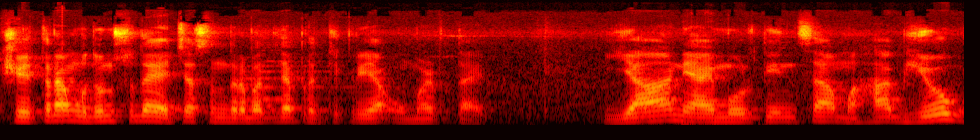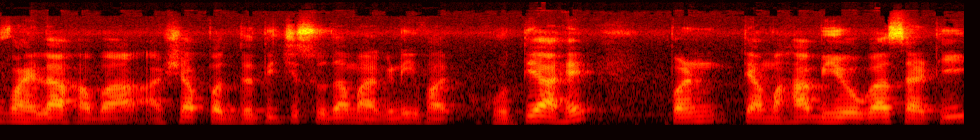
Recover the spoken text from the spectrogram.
क्षेत्रामधून सुद्धा याच्या संदर्भातल्या प्रतिक्रिया उमटत आहेत या न्यायमूर्तींचा महाभियोग व्हायला हवा अशा पद्धतीची सुद्धा मागणी व्हा होते आहे. पण त्या महाभियोगासाठी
